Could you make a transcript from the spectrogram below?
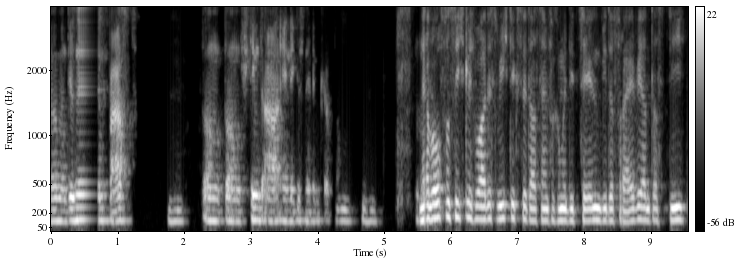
Ja, wenn das nicht passt, mhm. dann, dann stimmt auch einiges nicht im Körper. Mhm. mhm. Ja, aber offensichtlich war das Wichtigste, dass einfach immer die Zellen wieder frei werden, dass die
